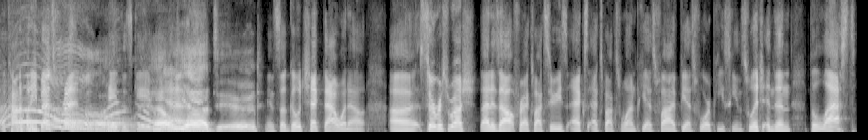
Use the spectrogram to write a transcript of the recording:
A kind of funny best friend made this game. Hell yeah, dude. And so go check that one out. Uh, Service Rush, that is out for Xbox Series X, Xbox One, PS5, PS4, PC, and Switch. And then the last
